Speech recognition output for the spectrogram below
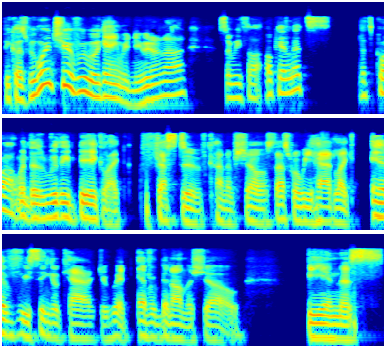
because we weren't sure if we were getting renewed or not. So we thought, okay, let's let's go out with a really big like festive kind of show. So that's where we had like every single character who had ever been on the show be in this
